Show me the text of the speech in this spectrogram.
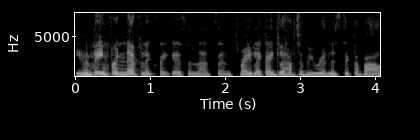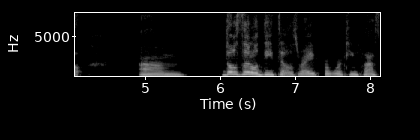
even paying for Netflix, I guess, in that sense, right? Like I do have to be realistic about um those little details, right? For working class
